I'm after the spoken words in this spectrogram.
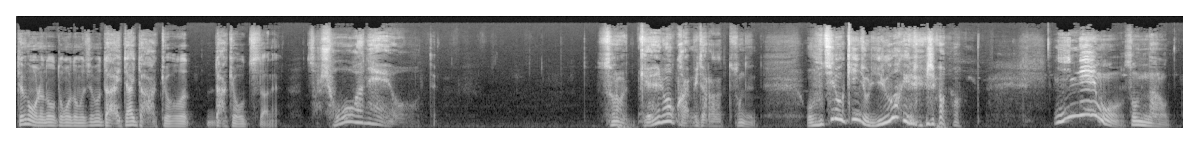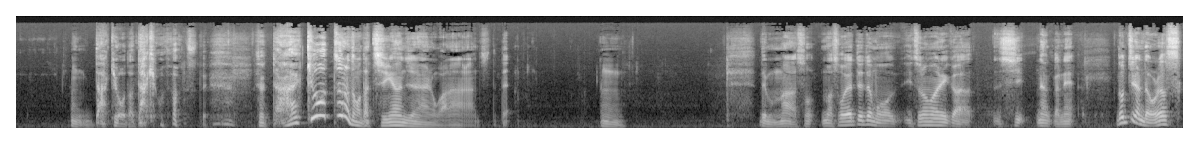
でも俺の男友達も大体妥協、妥協っつったね。それしょうがねえよ、って。その芸能界見たらだってそんで、うちの近所にいるわけねえじゃん。いねえもん、そんなの。うん、妥協だ、妥協だ、つって。それ妥協っつうのとまた違うんじゃないのかな、なんつってて。うん。でもまあ、そ、まあそうやってでも、いつの間にか、し、なんかね、どっちなんだろう俺はす、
